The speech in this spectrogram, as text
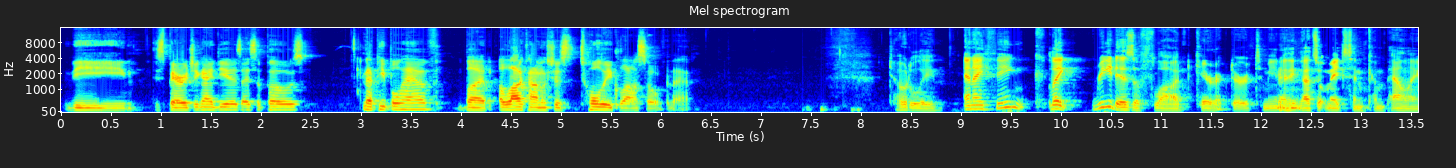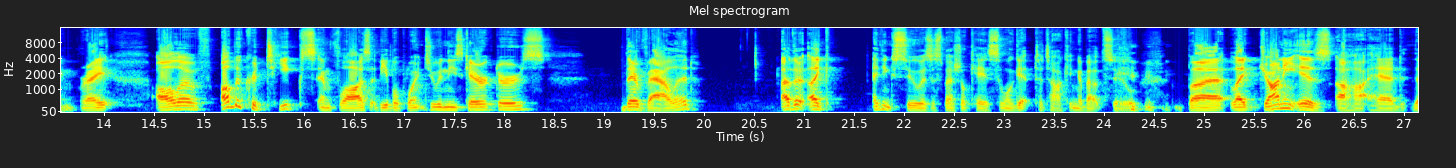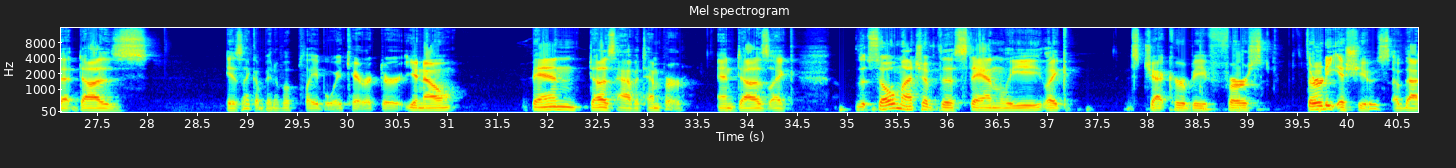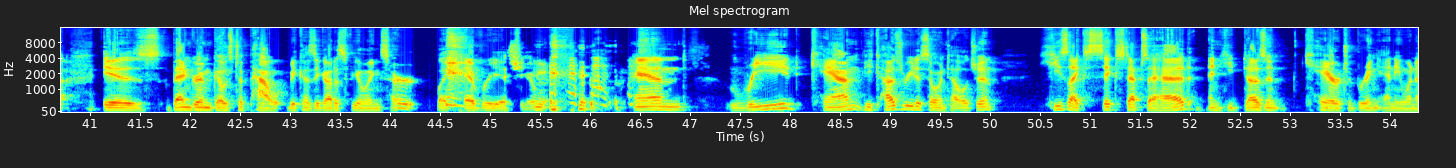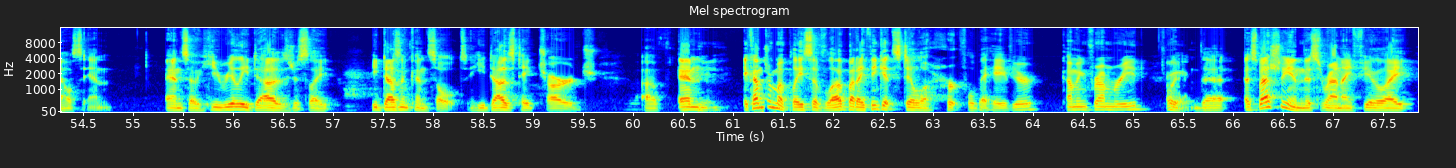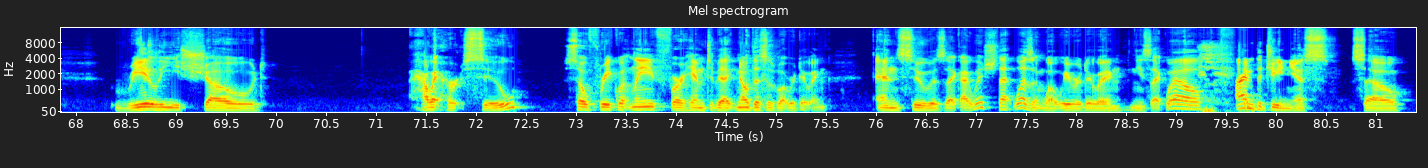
the disparaging ideas i suppose that people have. But a lot of comics just totally gloss over that Totally. And I think like Reed is a flawed character to me, and I think Mhm. that's what makes him compelling, right? All of all the critiques and flaws that people point to in these characters, they're valid. Other like I think Sue is a special case, and we'll get to talking about Sue. but like Johnny is a hothead that does is like a bit of a playboy character, you know? Ben does have a temper and does like so much of the Stan Lee like Jack Kirby first 30 issues of that is Ben Grimm goes to pout because he got his feelings hurt like every issue. and Reed can because Reed is so intelligent, he's like six steps ahead and he doesn't care to bring anyone else in. And so he really does just like he doesn't consult. He does take charge of and Mhm. it comes from a place of love, but I think it's still a hurtful behavior coming from Reed oh yeah. that especially in this run i feel like really showed how it hurt sue so frequently for him to be like no this is what we're doing. And sue was like i wish that wasn't what we were doing. And he's like well i'm the genius so.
